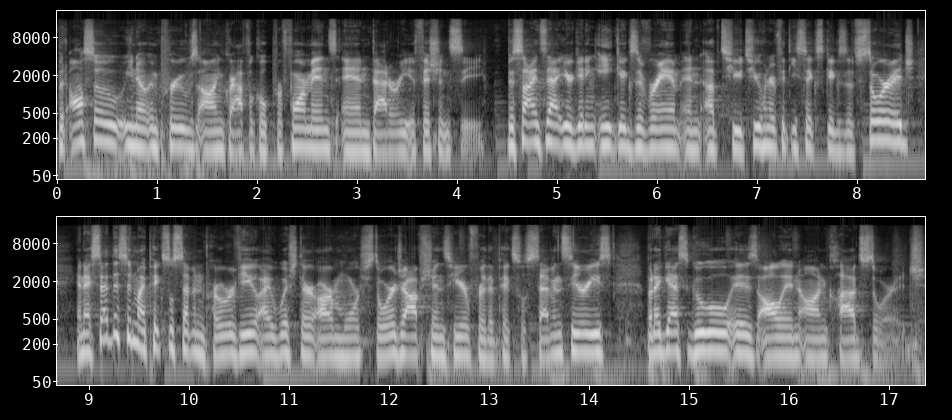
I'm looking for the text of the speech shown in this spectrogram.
but also, you know, improves on graphical performance and battery efficiency. Besides that, you're getting 8 gigs of RAM and up to 256 gigs of storage. And I said this in my Pixel 7 Pro review, I wish there are more storage options here for the Pixel 7 series, but I guess Google is all in on cloud storage.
